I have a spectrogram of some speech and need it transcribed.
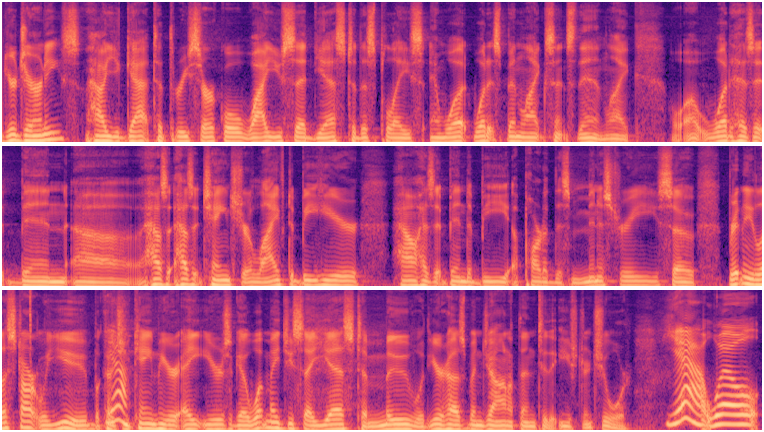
your journeys, how you got to Three Circle, why you said yes to this place, and what what it's been like since then. Like, uh, what has it been? Uh, how's it has it changed your life to be here? How has it been to be a part of this ministry? So, Brittany, let's start with you because yeah. you came here eight years ago. What made you say yes to move with your husband Jonathan to the Eastern Shore? Yeah, well,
